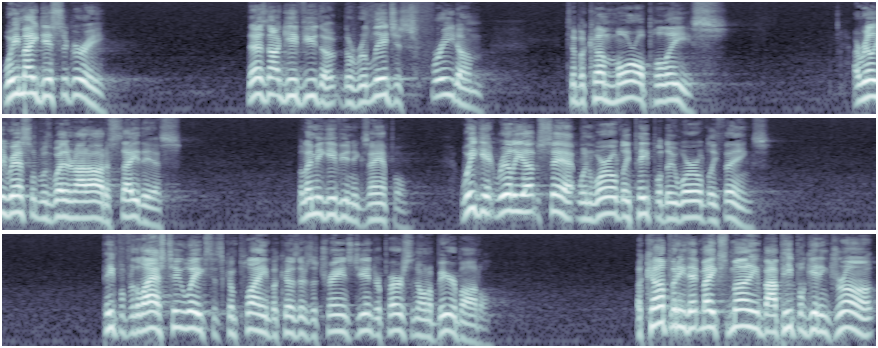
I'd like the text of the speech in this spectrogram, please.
We may disagree. That does not give you the, the religious freedom to become moral police. I really wrestled with whether or not I ought to say this. But let me give you an example. We get really upset when worldly people do worldly things. People for the last two weeks has complained because there's a transgender person on a beer bottle. A company that makes money by people getting drunk,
